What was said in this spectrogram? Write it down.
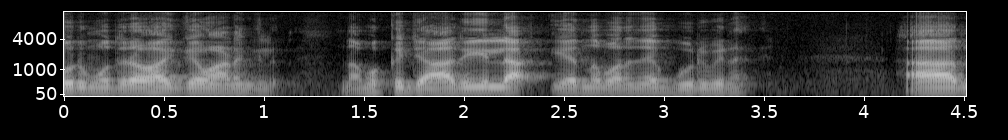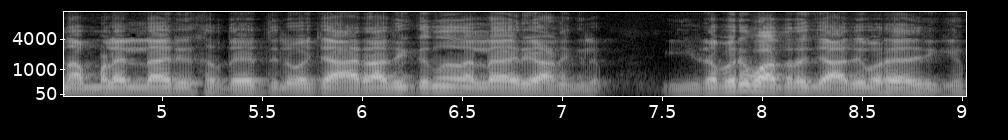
ഒരു മുദ്രാവാക്യമാണെങ്കിലും നമുക്ക് ജാതിയില്ല എന്ന് പറഞ്ഞ ഗുരുവിനെ നമ്മളെല്ലാവരും ഹൃദയത്തിൽ വെച്ച് ആരാധിക്കുന്നത് നല്ല കാര്യമാണെങ്കിലും ഇടവർ മാത്രം ജാതി പറയാതിരിക്കും.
